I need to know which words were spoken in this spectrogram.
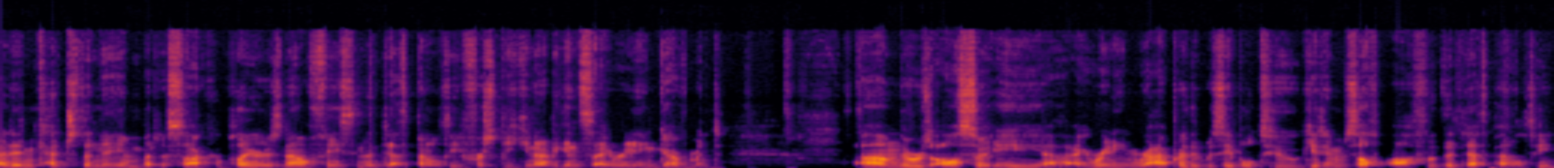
I didn't catch the name, but a soccer player is now facing the death penalty for speaking out against the Iranian government. Um, there was also a uh, Iranian rapper that was able to get himself off of the death penalty.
